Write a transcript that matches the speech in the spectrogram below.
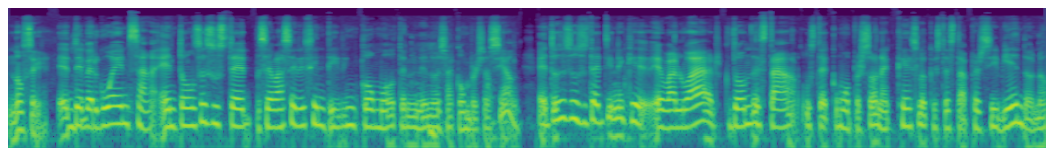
no sé, de vergüenza, entonces usted se va a hacer sentir incómodo teniendo esa conversación. Entonces usted tiene que evaluar dónde está usted como persona, qué es lo que usted está percibiendo, ¿no?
